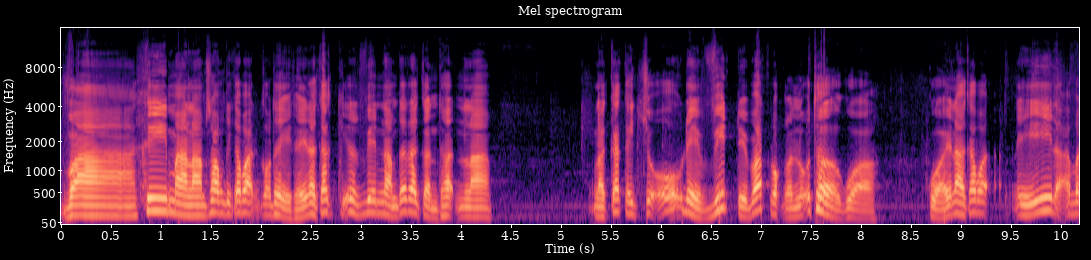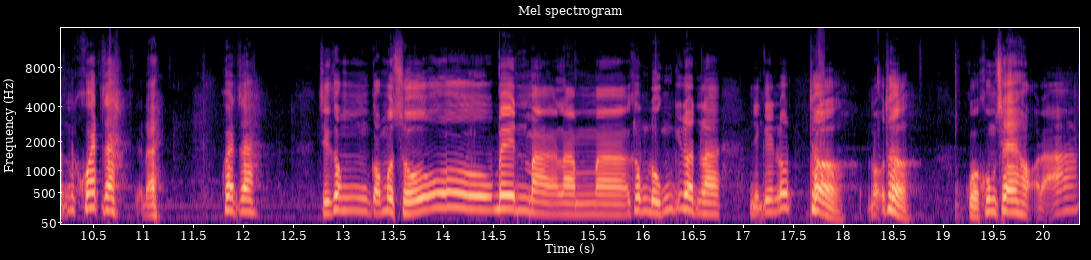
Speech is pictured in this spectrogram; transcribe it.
Và khi mà làm xong thì các bạn có thể thấy là các kỹ thuật viên làm rất là cẩn thận là là các cái chỗ để vít để bắt hoặc là lỗ thở của của ấy là các bạn ý đã vẫn khoét ra. Đây khoét ra. Chứ không có một số bên mà làm mà không đúng kỹ thuật là những cái lỗ thở lỗ thở của khung xe họ đã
